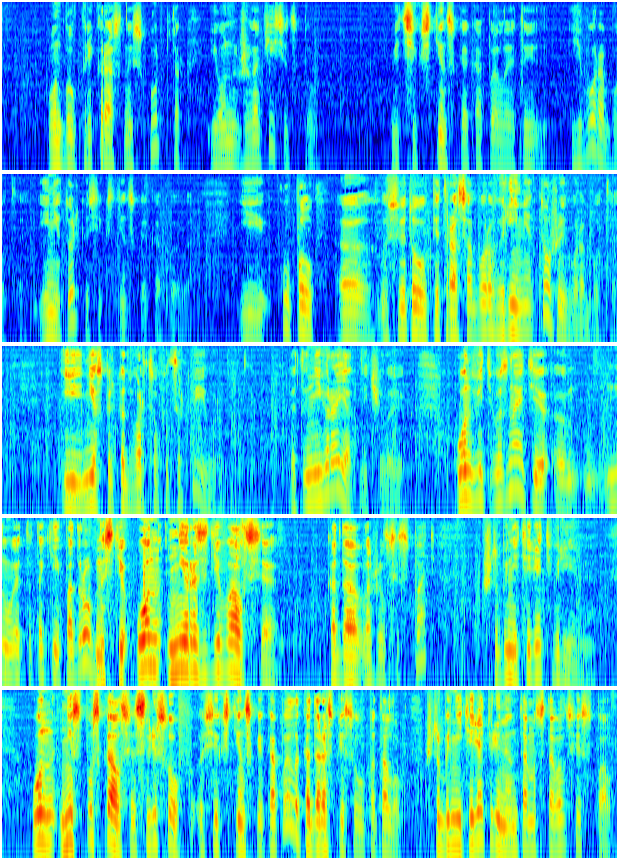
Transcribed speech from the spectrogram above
он был прекрасный скульптор, и он живописец был. Ведь Сикстинская капелла – это его работа, и не только Сикстинская капелла. И купол э, Святого Петра собора в Риме тоже его работа. И несколько дворцов и церквей его работа. Это невероятный человек. Он ведь, вы знаете, э, ну это такие подробности, он не раздевался, когда ложился спать, чтобы не терять время. Он не спускался с лесов Сикстинской капеллы, когда расписывал потолок, чтобы не терять время, он там оставался и спал.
